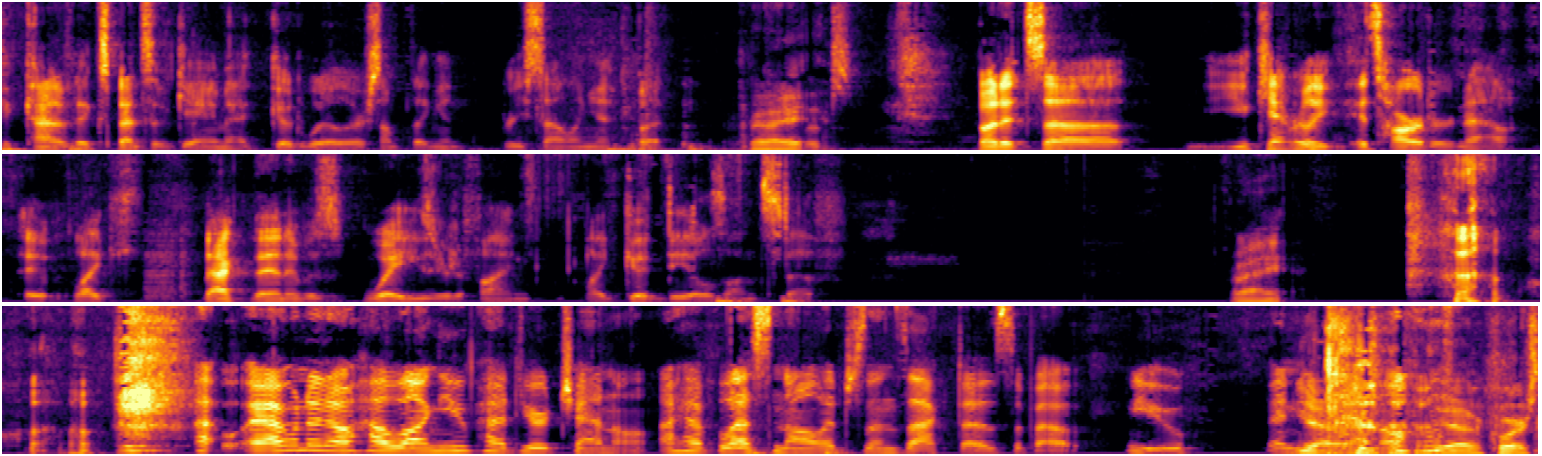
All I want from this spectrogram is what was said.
a kind of expensive game at Goodwill or something and reselling it. But Right? Oops. But it's uh you can't really it's harder now. It, like back then it was way easier to find like good deals on stuff. Right? I, I want to know how long you've had your channel. I have less knowledge than Zack does about you and your Yeah, channel. yeah, of course.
